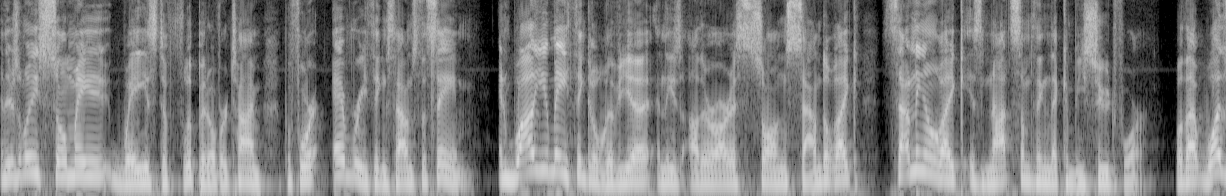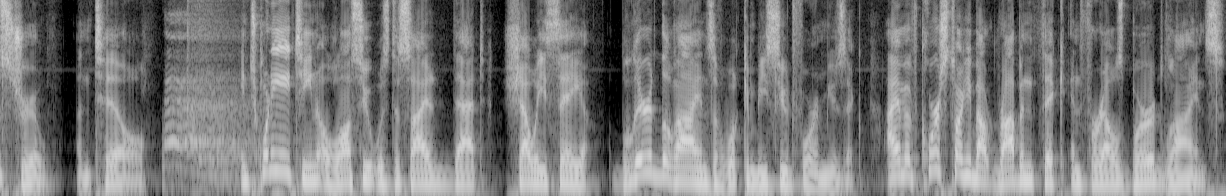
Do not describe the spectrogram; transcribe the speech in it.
and there's only so many ways to flip it over time before everything sounds the same. And while you may think Olivia and these other artists' songs sound alike, sounding alike is not something that can be sued for. Well, that was true until. In 2018, a lawsuit was decided that, shall we say, blurred the lines of what can be sued for in music. I am, of course, talking about Robin Thicke and Pharrell's Blurred Lines.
